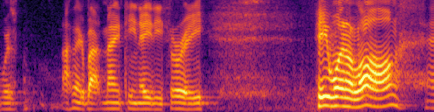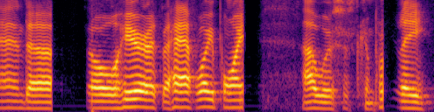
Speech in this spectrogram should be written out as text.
was I think about 1983, he went along, and uh, so here at the halfway point, I was completely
